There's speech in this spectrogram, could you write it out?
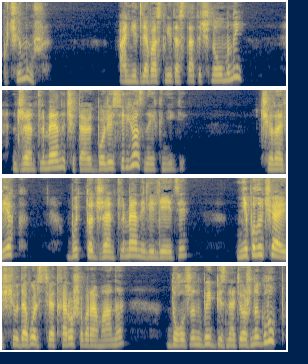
Почему же? Они для вас недостаточно умны. Джентльмены читают более серьезные книги. Человек, будь то джентльмен или леди, не получающий удовольствия от хорошего романа, должен быть безнадежно глуп.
